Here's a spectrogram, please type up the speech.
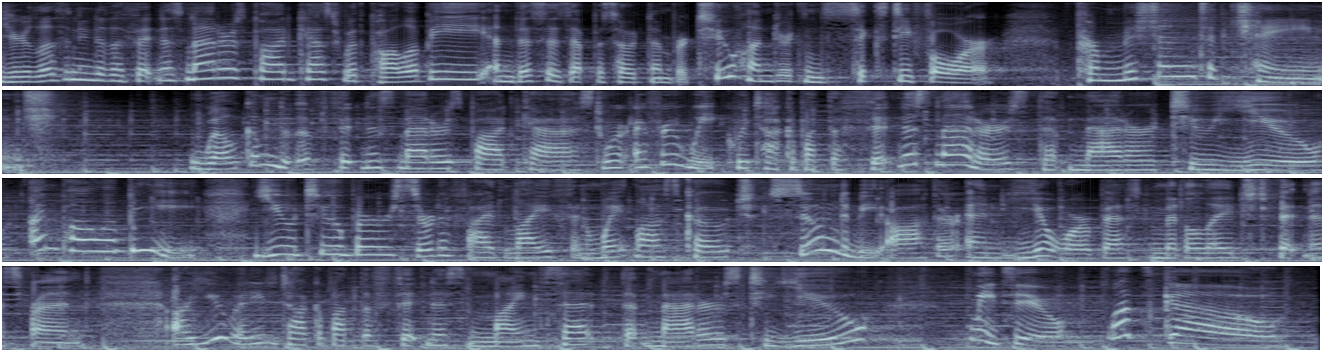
You're listening to the Fitness Matters podcast with Pahla B, and this is episode number 264 Permission to Change. Welcome to the Fitness Matters podcast, where every week we talk about the fitness matters that matter to you. I'm Pahla B, YouTuber, certified life and weight loss coach, soon to be author, and your best middle aged fitness friend. Are you ready to talk about the fitness mindset that matters to you? Me too. Let's go.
